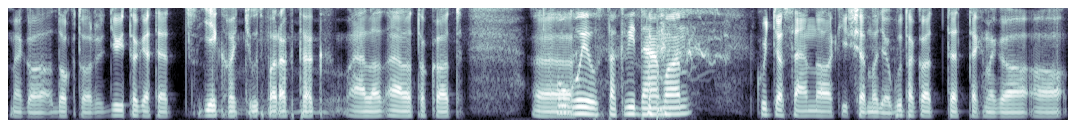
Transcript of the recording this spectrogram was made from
meg a doktor gyűjtögetett Jéghattyút faragtak. állat, állatokat. Hógolyóztak vidáman. kutyaszánnal kisebb-nagyobb utakat tettek meg a, a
